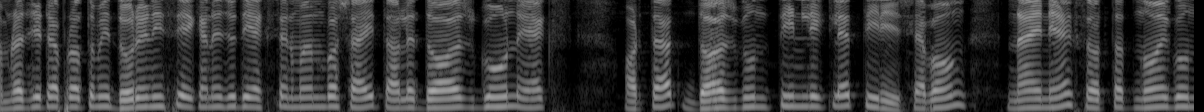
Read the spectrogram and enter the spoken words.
আমরা যেটা প্রথমে ধরে নিছি, এখানে যদি এক্সের মান বসাই, তাহলে দশ গুণ এক্স, অর্থাৎ দশ গুণ তিন লিখলে তিরিশ এবং নাইন এক্স, অর্থাৎ নয় গুণ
